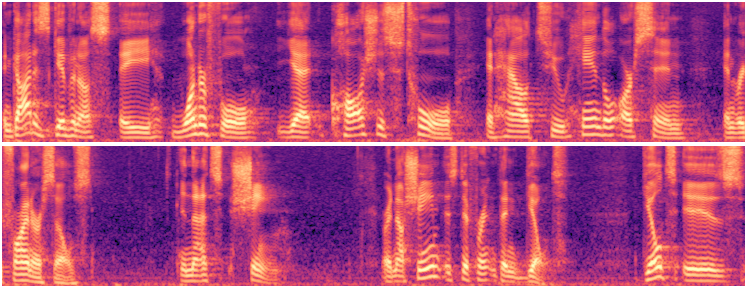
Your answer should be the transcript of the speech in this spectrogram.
And God has given us a wonderful yet cautious tool in how to handle our sin and refine ourselves, and that's shame. Right now, shame is different than guilt. Guilt is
